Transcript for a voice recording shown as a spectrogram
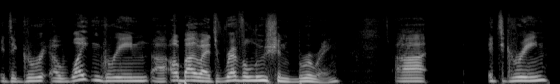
it's a, gr- a white and green. Uh, oh, by the way, it's Revolution Brewing. Uh, it's green.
